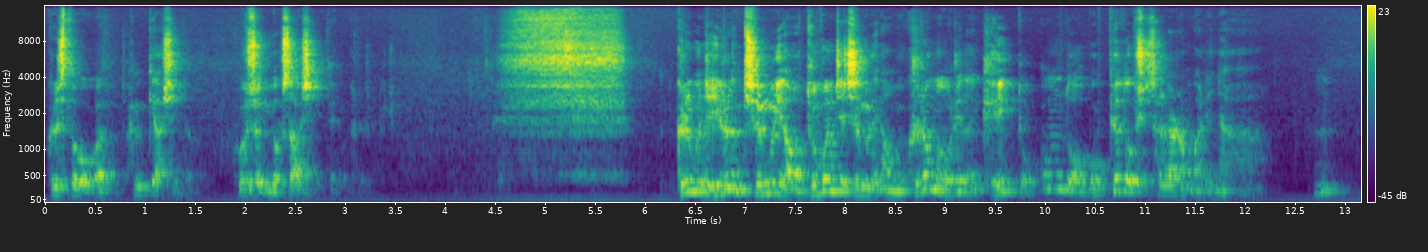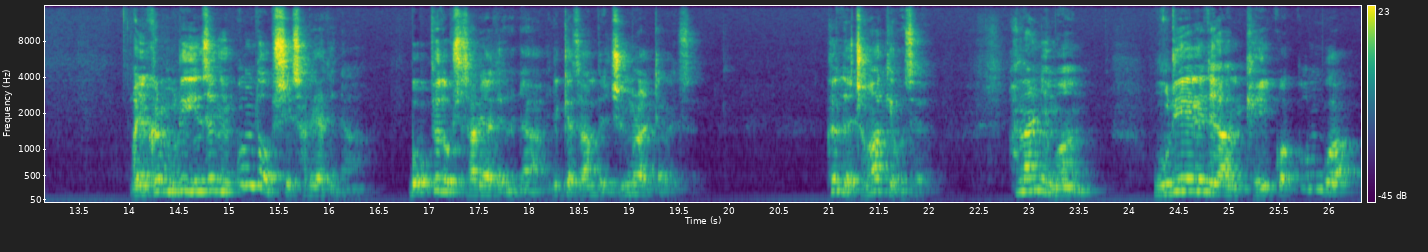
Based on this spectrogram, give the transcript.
그리스도가 함께 하신다. 거기서 역사하시기 때문에 그런 거죠. 그러면 이제 이런 질문이 나와. 두 번째 질문이 나오면 그러면 우리는 계획도 꿈도 목표도 없이 살라는 말이냐? 응? 아니 그럼 우리 인생에 꿈도 없이 살아야 되냐? 목표도 없이 살아야 되느냐? 이렇게 사람들이 질문할 때가 있어요. 그런데 정확히 보세요. 하나님은 우리에게 대한 계획과 꿈과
